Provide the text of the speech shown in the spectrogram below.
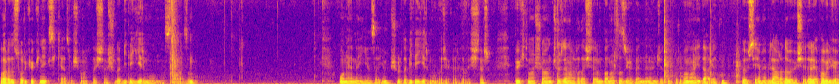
Bu arada soru kökünü eksik yazmışım arkadaşlar. Şurada bir de 20 olması lazım. Onu hemen yazayım. Şurada bir de 20 olacak arkadaşlar. Büyük ihtimal şu an çözen arkadaşlarım bana kızıyor benden önce durdurup ama idare edin. ÖSYM bile arada böyle şeyler yapabiliyor.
